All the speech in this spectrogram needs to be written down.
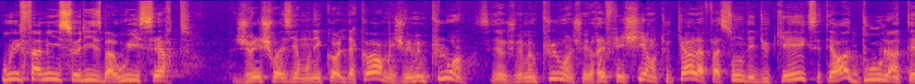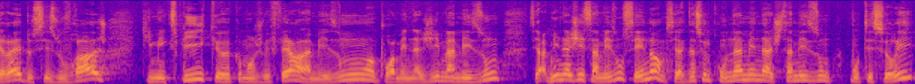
où les familles se disent, bah oui, certes, je vais choisir mon école, d'accord, mais je vais même plus loin. C'est-à-dire que je vais même plus loin. Je vais réfléchir en tout cas à la façon d'éduquer, etc. D'où l'intérêt de ces ouvrages qui m'expliquent euh, comment je vais faire à la maison pour aménager ma maison. C'est-à-dire, aménager sa maison, c'est énorme. C'est-à-dire d'un seul coup, on aménage sa maison Montessori.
